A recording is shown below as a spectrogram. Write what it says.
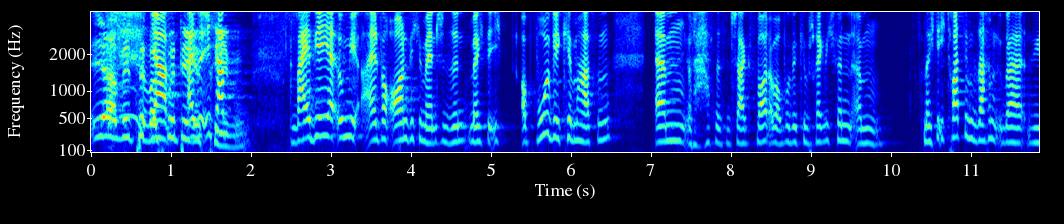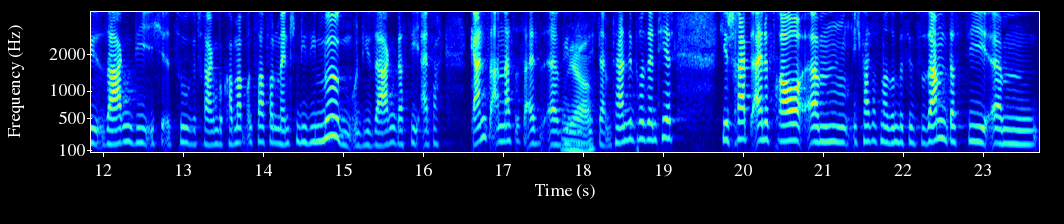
Ja, bitte, was Ja, wird dir also ich hab-? Weil wir ja irgendwie einfach ordentliche Menschen sind, möchte ich, obwohl wir Kim hassen, ähm, oder hassen ist ein starkes Wort, aber obwohl wir Kim schrecklich finden, ähm, möchte ich trotzdem Sachen über sie sagen, die ich äh, zugetragen bekommen habe, und zwar von Menschen, die sie mögen und die sagen, dass sie einfach ganz anders ist, als äh, wie Ja. sie sich da im Fernsehen präsentiert. Hier schreibt eine Frau, ähm, ich fasse das mal so ein bisschen zusammen, dass sie ähm,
